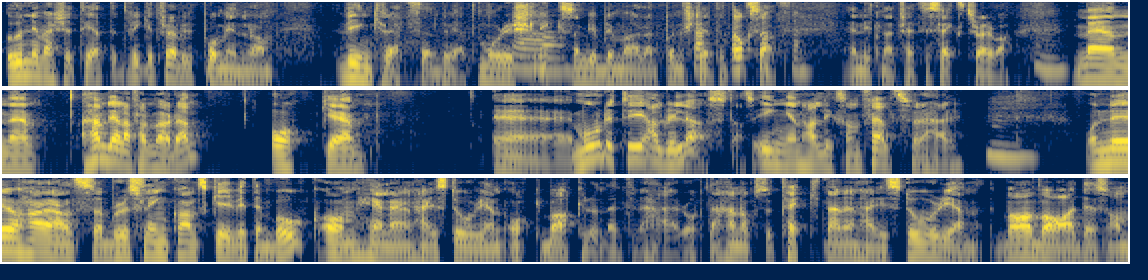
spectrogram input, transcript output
universitetet, vilket för övrigt påminner om vinkretsen, du vet, ja. Schlick som ju blev mördad på universitetet också. 1936 tror jag det var. Mm. Men eh, han blev i alla fall mördad. Och eh, eh, mordet är aldrig löst. Alltså, ingen har liksom fällts för det här. Mm. Och nu har alltså Bruce Lincoln skrivit en bok om hela den här historien och bakgrunden till det här. Och där han också tecknar den här historien. Vad var det som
